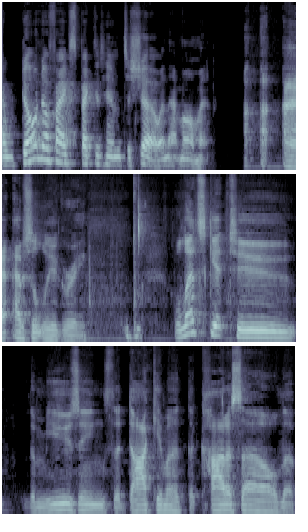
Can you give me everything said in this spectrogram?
I don't know if I expected him to show in that moment. I, I absolutely agree. Well, let's get to the musings, the document, the codicil, the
